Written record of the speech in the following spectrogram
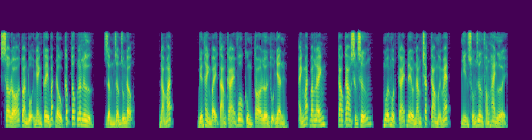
Sau đó toàn bộ nhánh cây bắt đầu cấp tốc lắc lư, rầm rầm rung động. Đào mắt, biến thành bảy tám cái vô cùng to lớn thụ nhân, ánh mắt băng lãnh, cao cao sừng sững, mỗi một cái đều nắm chắc cao mười mét, nhìn xuống dương phóng hai người.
